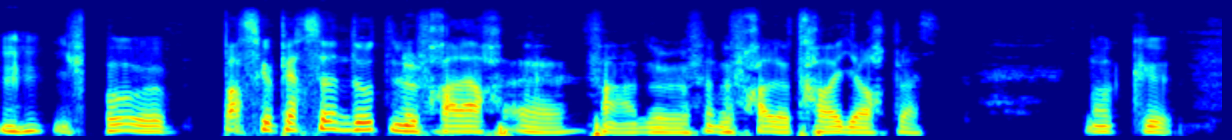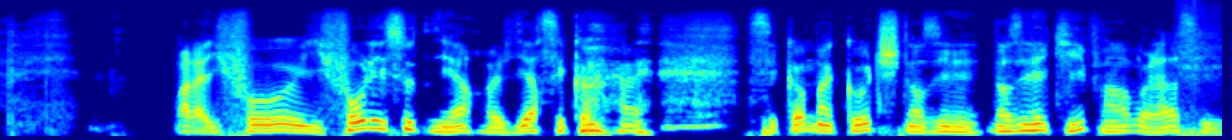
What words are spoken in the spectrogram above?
Mmh il faut, euh, parce que personne d'autre ne le fera, euh, enfin, ne, ne, fera le travail à leur place. Donc, voilà, il faut, il faut les soutenir. Je veux dire, c'est comme, c'est comme un coach dans une, dans une équipe. Hein, voilà, c'est euh,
